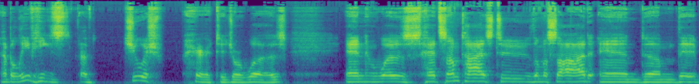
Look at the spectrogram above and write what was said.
I believe he's of Jewish heritage or was and was had some ties to the Mossad and um, the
